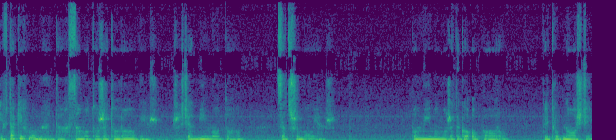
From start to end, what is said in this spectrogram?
I w takich momentach samo to, że to robisz, że się mimo to zatrzymujesz, pomimo może tego oporu, tej trudności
